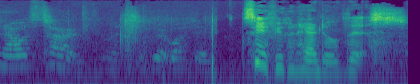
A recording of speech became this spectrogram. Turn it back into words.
Now it's time for my secret weapon. See if you can handle this.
